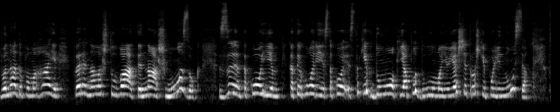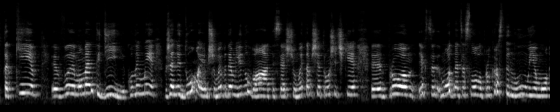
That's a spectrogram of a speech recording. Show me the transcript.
вона допомагає переналаштувати наш мозок з такої категорії, з, такої, з таких думок я подумаю, я ще трошки полінуся, в такі е, в моменти дії, коли ми вже не думаємо, що ми будемо лінуватися, що ми там ще трошечки е, про як це модне це слово прокрастинуємо,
